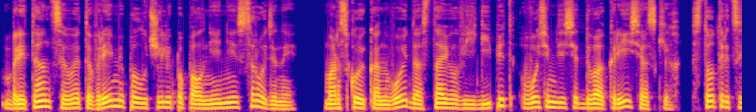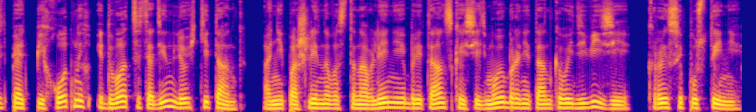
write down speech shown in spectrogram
Британцы в это время получили пополнение с родины, Морской конвой доставил в Египет 82 крейсерских, 135 пехотных и 21 легкий танк. Они пошли на восстановление британской 7-й бронетанковой дивизии «Крысы пустыни».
